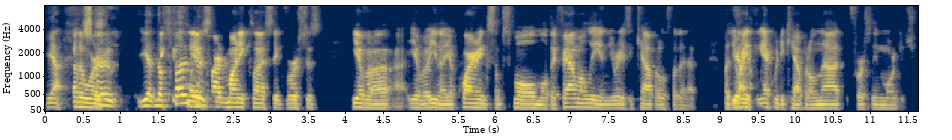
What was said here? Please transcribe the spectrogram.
Yeah. In other words, So, yeah, the focus, hard money classic versus you have a you have a you know you're acquiring some small multifamily and you're raising capital for that, but you're Yeah. raising equity capital, not first lien mortgage.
